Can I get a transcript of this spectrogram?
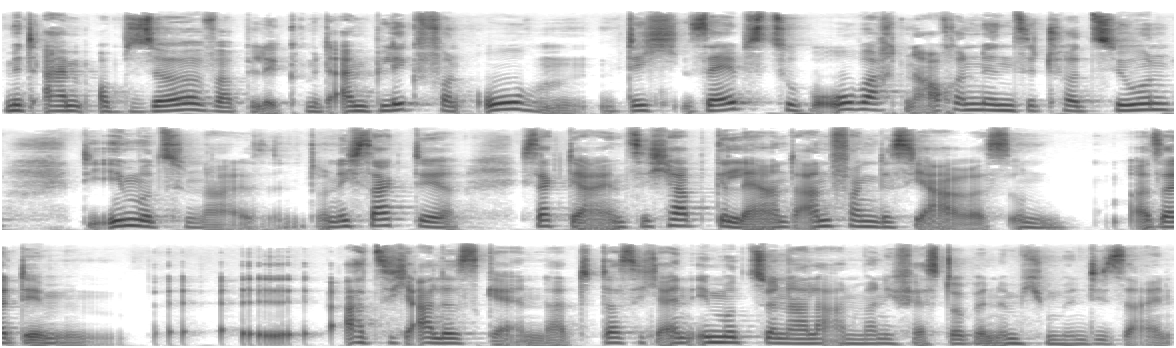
mit einem Observerblick, mit einem Blick von oben, dich selbst zu beobachten, auch in den Situationen, die emotional sind. Und ich sag dir, ich sag dir eins, ich habe gelernt Anfang des Jahres und seitdem äh, hat sich alles geändert, dass ich ein emotionaler Anmanifestor bin im Human Design.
